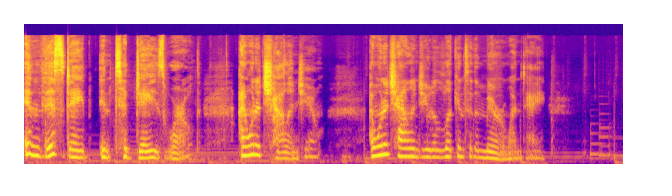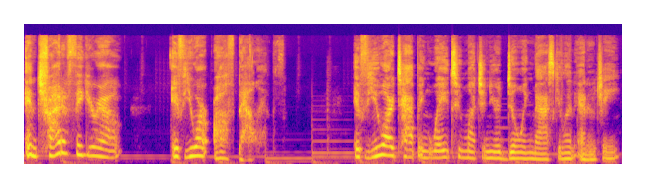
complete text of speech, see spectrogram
in this day, in today's world, I want to challenge you. I want to challenge you to look into the mirror one day and try to figure out if you are off balance. If you are tapping way too much and you're doing masculine energy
